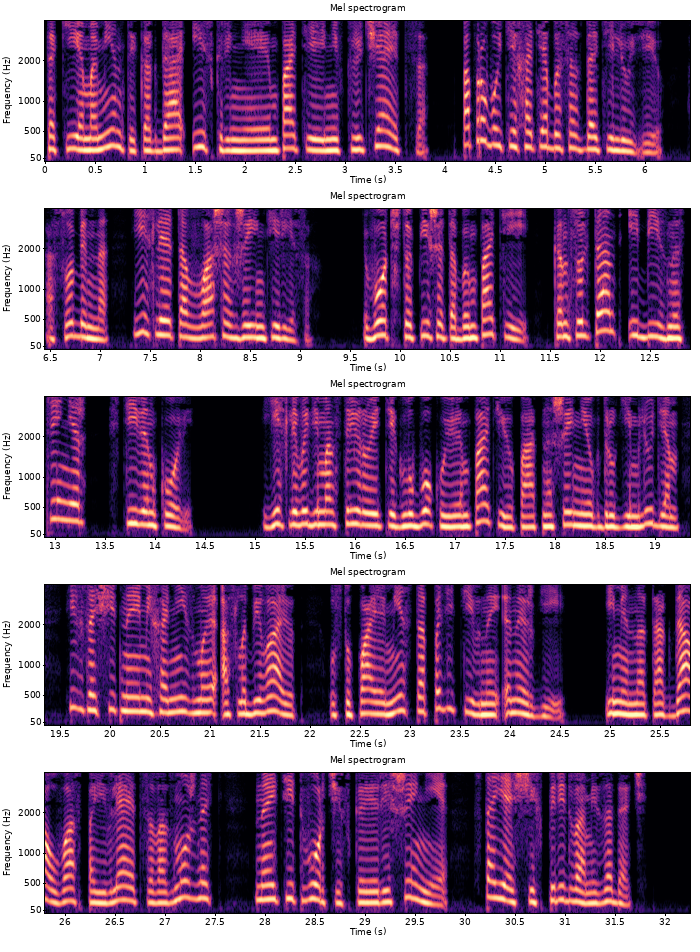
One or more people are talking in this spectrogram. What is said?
Такие моменты, когда искренняя эмпатия не включается, попробуйте хотя бы создать иллюзию, особенно если это в ваших же интересах. Вот что пишет об эмпатии консультант и бизнес-тренер Стивен Кови. Если вы демонстрируете глубокую эмпатию по отношению к другим людям, их защитные механизмы ослабевают, уступая место позитивной энергии. Именно тогда у вас появляется возможность найти творческое решение стоящих перед вами задач.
